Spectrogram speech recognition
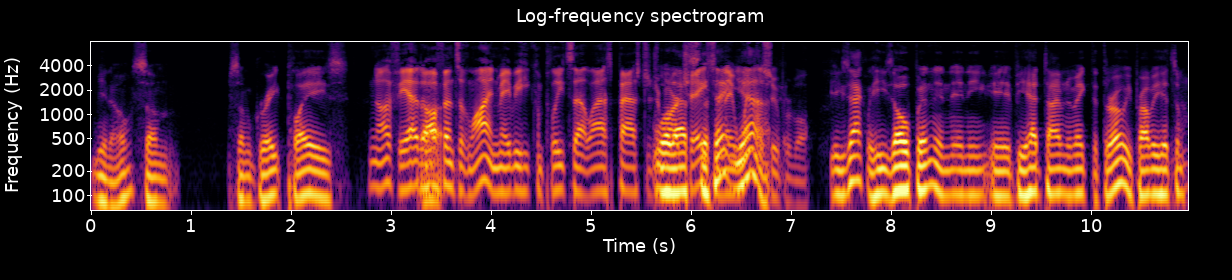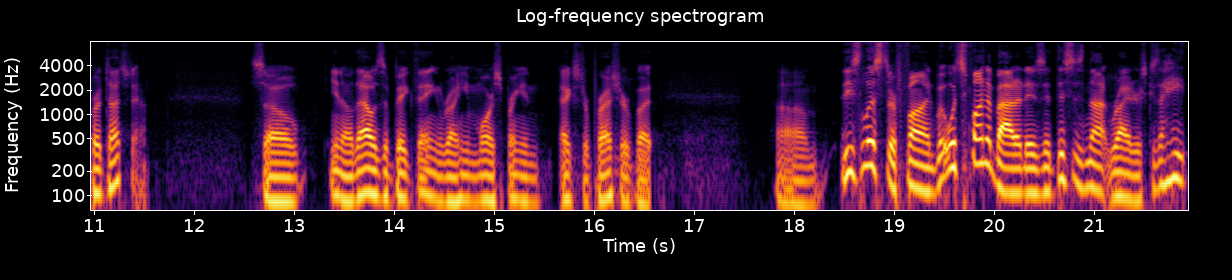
you know, some some great plays. No, if he had offensive line, maybe he completes that last pass to Ja'Marr Uh, Well, that's the Chase and they win the Super Bowl. Exactly, he's open, and, and he if he had time to make the throw, he probably hits him for a touchdown. So you know that was a big thing. Raheem Morris bringing extra pressure, but um, these lists are fun. But what's fun about it is that this is not writers because I hate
